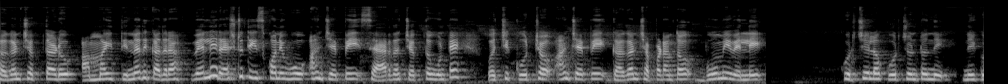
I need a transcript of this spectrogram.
గగన్ చెప్తాడు. అమ్మాయి తిన్నది కదరా వెళ్ళి రెస్ట్ తీసుకొనివ్వు అని చెప్పి శారద చెప్తూ ఉంటే వచ్చి కూర్చో అని చెప్పి గగన్ చెప్పడంతో భూమి వెళ్ళి కుర్చీలో కూర్చుంటుంది. నీకు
